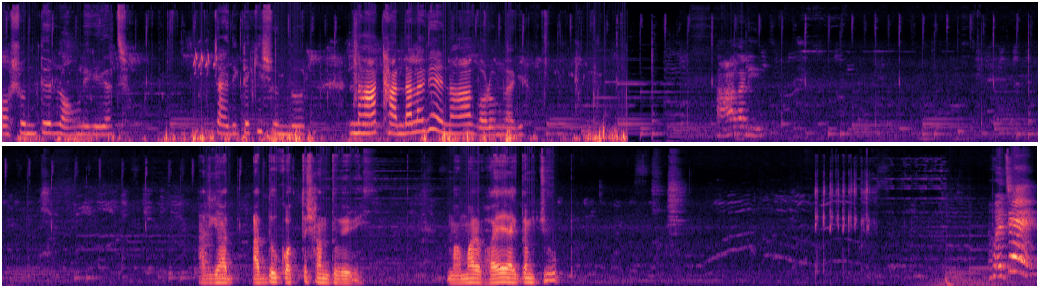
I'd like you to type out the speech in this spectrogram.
বসন্তের রং লেগে গেছে। চারিদিকটা কি সুন্দর। না ঠান্ডা লাগে না গরম লাগে। তাড়াতাড়ি। আজকে আদ- কত শান্ত বেবি। মামার ভয়ে একদম চুপ। হয়েছে?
